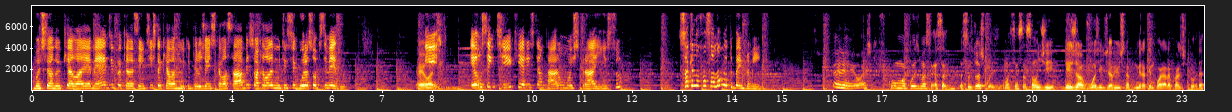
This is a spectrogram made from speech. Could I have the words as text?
mostrando que ela é médica, que ela é cientista, que ela é muito inteligente, que ela sabe, só que ela é muito insegura sobre si mesma. É, eu e acho que... Eu senti que eles tentaram mostrar isso, só que não funcionou muito bem para mim. É, eu acho que ficou uma coisa, uma, essa, essas duas coisas. Uma sensação de déjà vu, a gente já viu isso na primeira temporada quase toda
